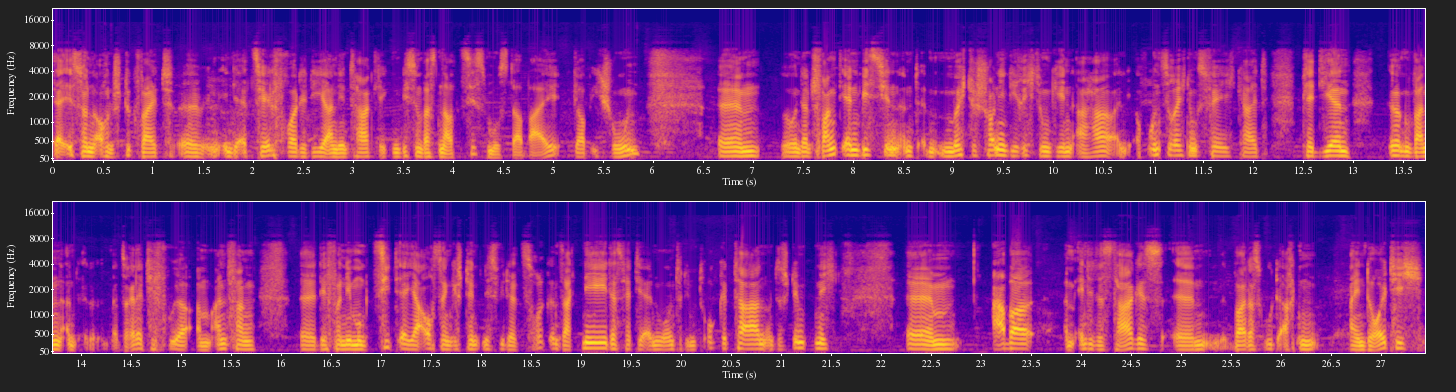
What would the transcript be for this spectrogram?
da ist dann auch ein Stück weit äh, in der Erzählfreude, die er an den Tag legt, ein bisschen was Narzissmus dabei, glaube ich schon. Ähm, und dann schwankt er ein bisschen und äh, möchte schon in die Richtung gehen, aha, auf Unzurechnungsfähigkeit plädieren. Irgendwann, also relativ früher am Anfang äh, der Vernehmung, zieht er ja auch sein Geständnis wieder zurück und sagt, nee, das hätte er nur unter dem Druck getan und das stimmt nicht. Ähm, aber am Ende des Tages ähm, war das Gutachten eindeutig.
